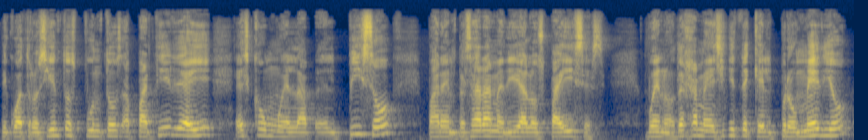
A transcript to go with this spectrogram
de 400 puntos, a partir de ahí es como el, piso para empezar a medir a los países. Bueno, déjame decirte que el promedio,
